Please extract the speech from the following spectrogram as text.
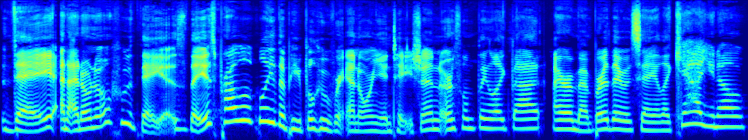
they, and I don't know who they is. They is probably the people who ran orientation or something like that. I remember they would say, like, yeah, you know,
